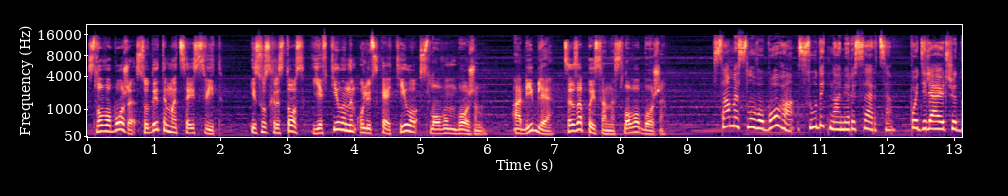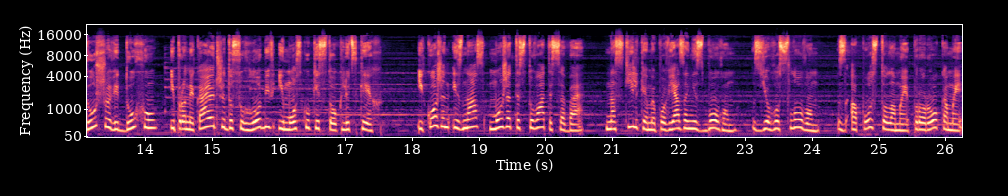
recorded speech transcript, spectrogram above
Слово Боже судитиме цей світ. Ісус Христос є втіленим у людське тіло Словом Божим, а Біблія це записане Слово Боже. Саме слово Бога судить наміри серця, поділяючи душу від духу і проникаючи до суглобів і мозку кісток людських. І кожен із нас може тестувати себе, наскільки ми пов'язані з Богом, з Його Словом, з апостолами, пророками,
